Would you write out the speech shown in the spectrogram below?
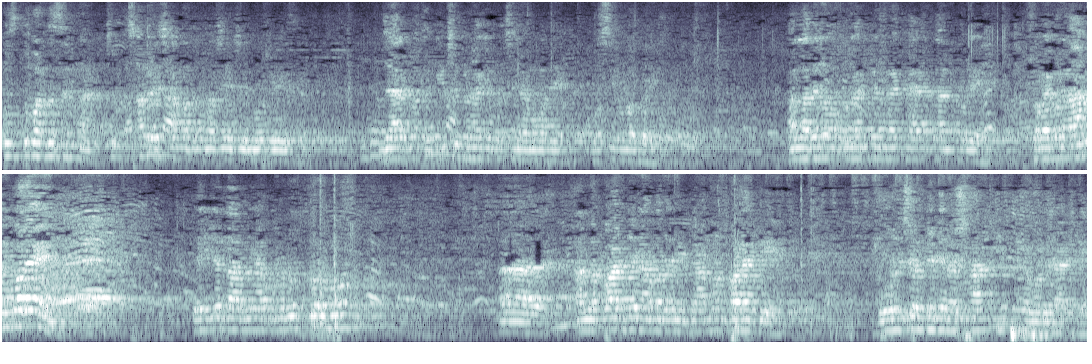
বুঝতে পারতেছেন না? যার কথা আগে বলছিলাম, আমাদের আল্লাহ যেন দান করে সবাই বলেন আমি বলেন। এই জন্য আমি অনুরোধ করব আল্লাহ পাক যেন আমাদের এই ব্রাহ্মণ পাড়াকে ভবিষ্যতে যেন শান্তিপূর্ণভাবে রাখে।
